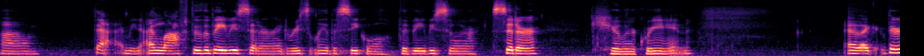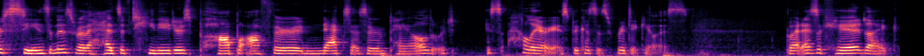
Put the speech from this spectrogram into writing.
Um, yeah, I mean, I laughed through the babysitter and recently the sequel, the babysitter, sitter, Killer Queen. And like there's scenes in this where the heads of teenagers pop off their necks as they're impaled, which is hilarious because it's ridiculous. But as a kid, like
